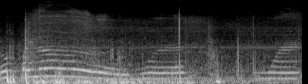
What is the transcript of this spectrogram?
ลงไปเลยเวนเวน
